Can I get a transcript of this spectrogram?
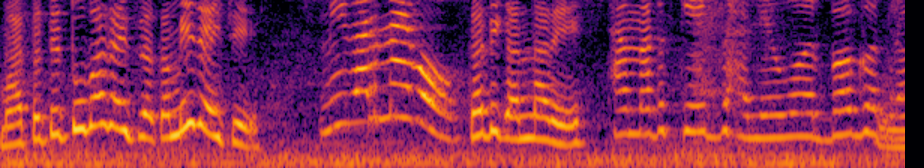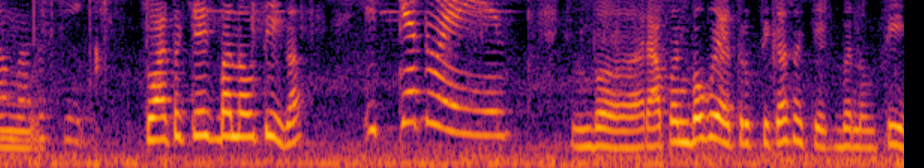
मग आता ते तू बघायचं का मी द्यायचे? मी कर नाही भाऊ. कधी करणार आहे? हा केक झाल्यावर माझा केक. तू आता केक बनवती का? इतक्यात होईल. बर आपण बघूया तृप्ती कसा केक बनवती.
